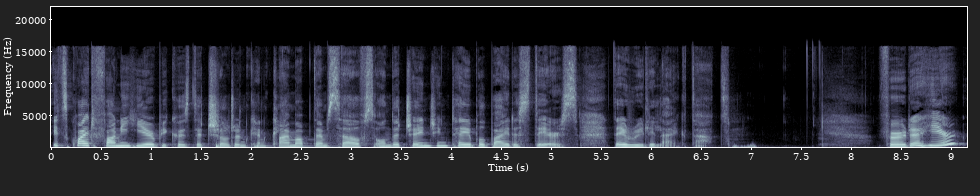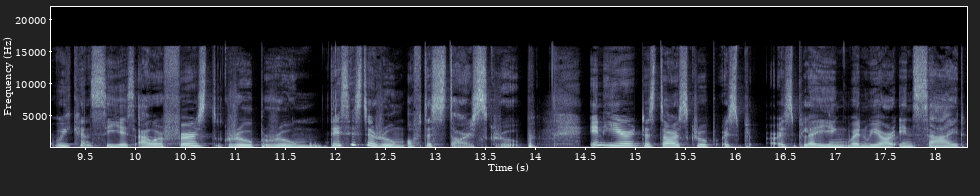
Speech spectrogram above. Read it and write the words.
It's quite funny here because the children can climb up themselves on the changing table by the stairs. They really like that. Further here we can see is our first group room. This is the room of the stars group. In here the stars group is, is playing when we are inside.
